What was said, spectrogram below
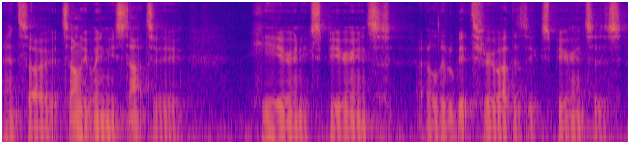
and so it's only when you start to hear and experience a little bit through others' experiences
